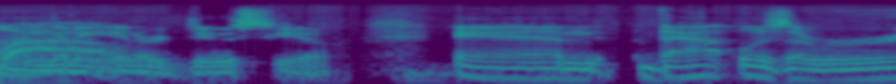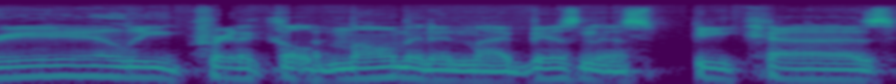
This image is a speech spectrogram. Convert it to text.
I'm going to introduce you. And that was a really critical moment in my business because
